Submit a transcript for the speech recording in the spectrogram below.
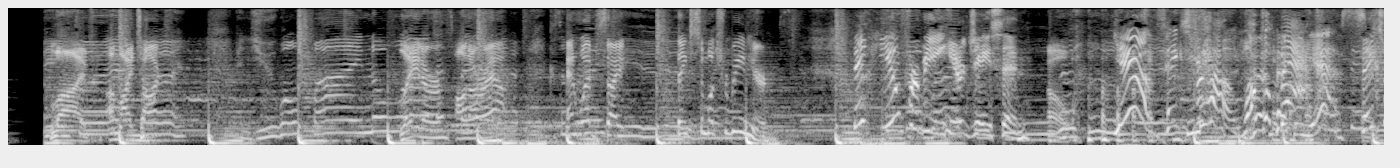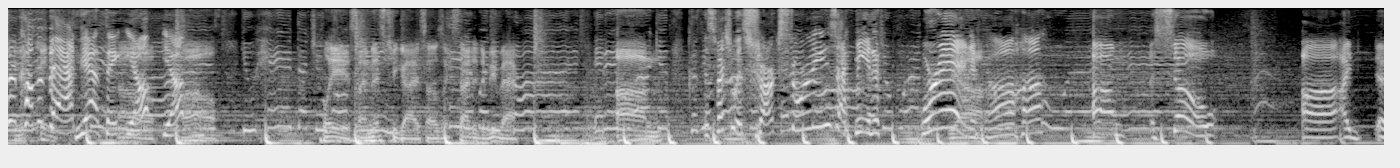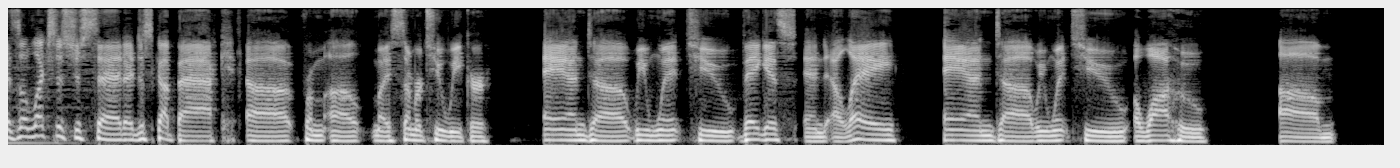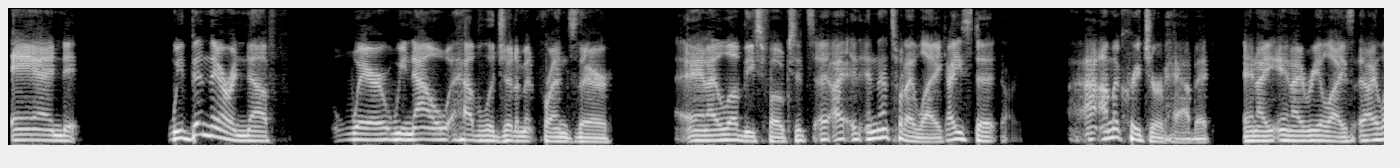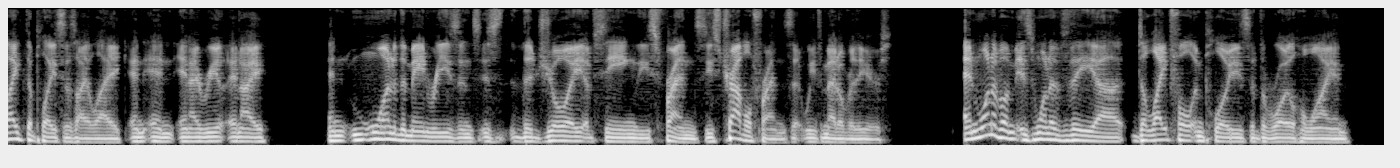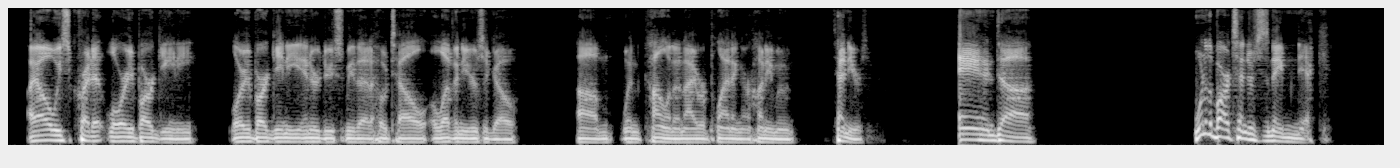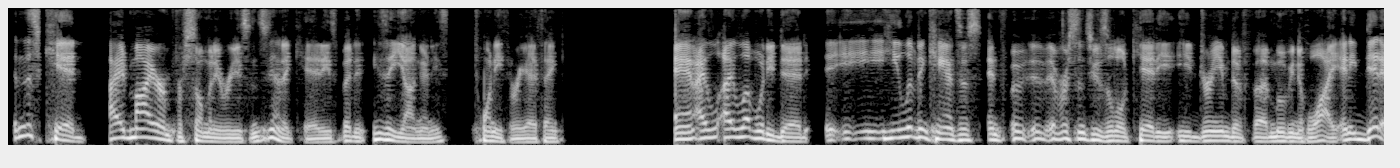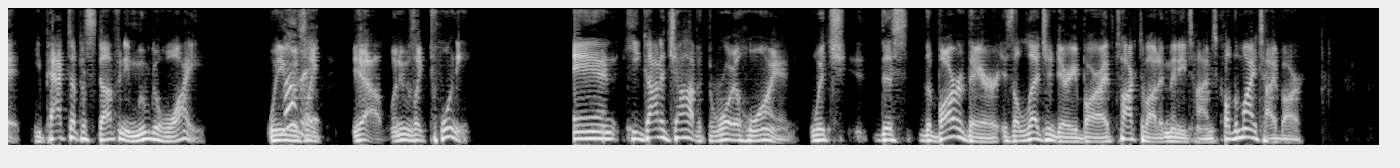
Live on my talk And you won't find no later on our app and website. Thanks so much for being here. Thank you for being here, Jason. Oh, Yeah, thanks for Yeah. Welcome back. Yes. Thanks for coming back. Yeah, thank. Yep, yep. wow. Please, I missed you guys. I was excited to be back. Um, Especially with shark stories. I mean, we're in. Uh huh. Um, so, uh, I as Alexis just said, I just got back uh, from uh, my summer two weeker, and uh, we went to Vegas and L.A. and uh, we went to Oahu, um, and we've been there enough where we now have legitimate friends there, and I love these folks. It's I, and that's what I like. I used to. I, I'm a creature of habit, and I and I realize I like the places I like, and and and I real and I and one of the main reasons is the joy of seeing these friends, these travel friends that we've met over the years. And one of them is one of the uh, delightful employees of the Royal Hawaiian. I always credit Lori Barghini. Lori Barghini introduced me to that hotel 11 years ago um, when Colin and I were planning our honeymoon 10 years ago. And uh, one of the bartenders is named Nick. And this kid, I admire him for so many reasons. He's not a kid, he's but he's a youngin. He's 23, I think. And I, I love what he did. He- He, he lived in Kansas, and ever since he was a little kid, he, he dreamed of uh, moving to Hawaii, and he did it. He packed up his stuff and he moved to Hawaii when he Love was it. like, yeah, when he was like 20. And he got a job at the Royal Hawaiian, which this the bar there is a legendary bar. I've talked about it many times, called the Mai Tai Bar.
